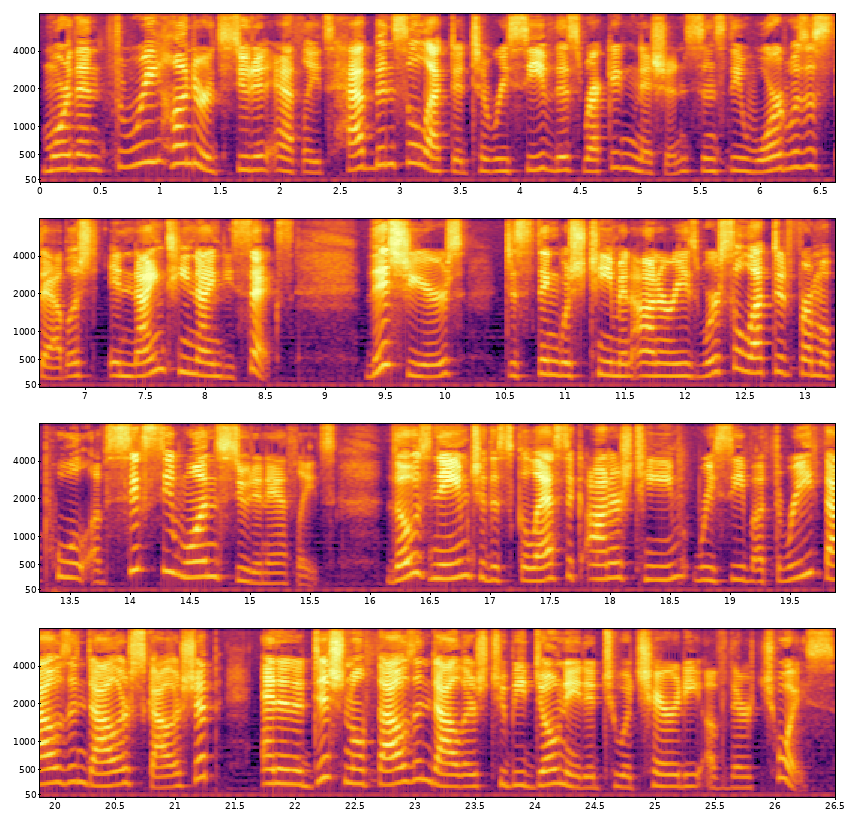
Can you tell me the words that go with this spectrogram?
More than 300 student athletes have been selected to receive this recognition since the award was established in 1996. This year's distinguished team and honorees were selected from a pool of 61 student athletes. Those named to the Scholastic Honors Team receive a $3,000 scholarship and an additional $1,000 to be donated to a charity of their choice.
